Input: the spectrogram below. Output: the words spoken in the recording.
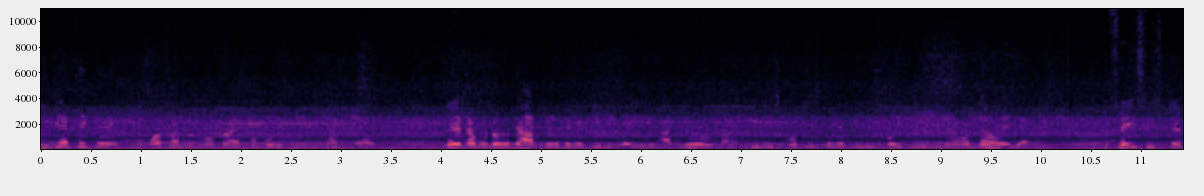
নিজে থেকে বসানোর মতো একটা পরিস্থিতি থাকতে হবে। তো এটা মোটামুটি আঠেরো থেকে তিরিশ, এই আঠেরো না তিরিশ, পঁচিশ থেকে তিরিশ, পঁয়ত্রিশ দিনের মধ্যে হয়ে যায়। তো সেই সিস্টেম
